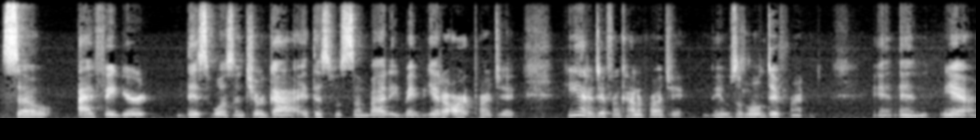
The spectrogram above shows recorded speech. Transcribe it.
So I figured this wasn't your guy. This was somebody. Maybe he had an art project. He had a different kind of project. It was a little different, and, and yeah,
